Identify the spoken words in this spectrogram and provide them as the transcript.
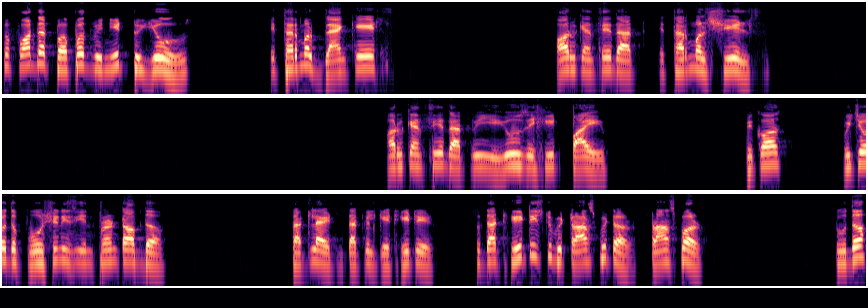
So for that purpose we need to use a thermal blankets or we can say that a thermal shields or we can say that we use a heat pipe because whichever the portion is in front of the satellite that will get heated. So that heat is to be transmitter transferred to the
